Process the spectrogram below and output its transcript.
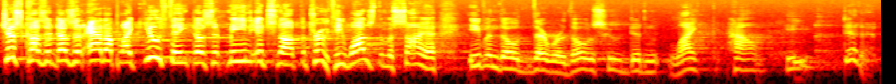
Just because it doesn't add up like you think doesn't mean it's not the truth. He was the Messiah, even though there were those who didn't like how he did it.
